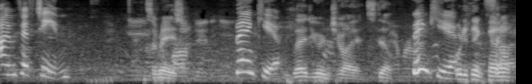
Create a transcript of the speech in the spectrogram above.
I'm 15. It's amazing. Thank you. I'm glad you enjoy it still. Thank you. What do you think, Penna?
